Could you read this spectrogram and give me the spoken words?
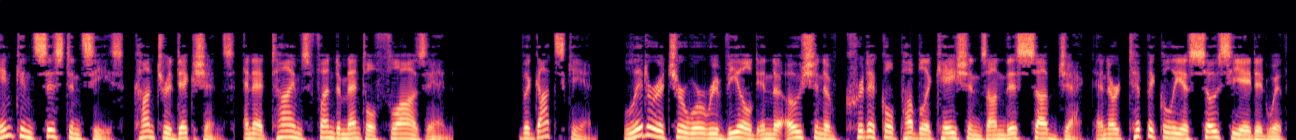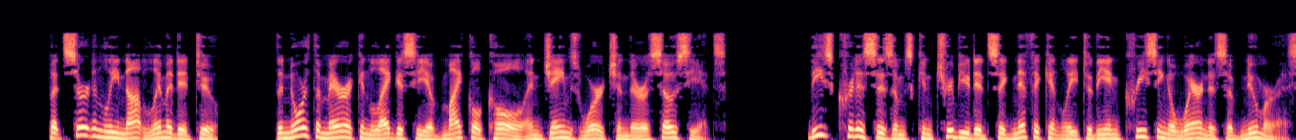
Inconsistencies, contradictions, and at times fundamental flaws in Vygotskyan Literature were revealed in the ocean of critical publications on this subject and are typically associated with—but certainly not limited to—the North American legacy of Michael Cole and James Wertsch and their associates. These criticisms contributed significantly to the increasing awareness of numerous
